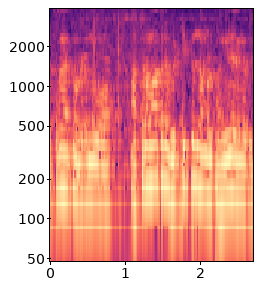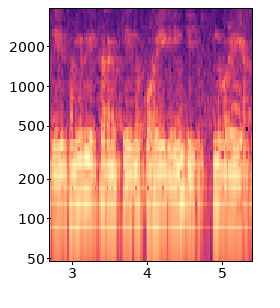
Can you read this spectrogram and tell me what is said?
എത്ര നേരത്തെ ഉണരുന്നുവോ അത്രമാത്രം വെട്ടിത്തം നമ്മൾ സംഗീത രംഗത്ത് ചെയ്യും സംഗീത ചികിത്സാ രംഗത്ത് ചെയ്യുന്ന കുറയുകയും ചെയ്യും എന്ന് പറയുകയാണ്.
